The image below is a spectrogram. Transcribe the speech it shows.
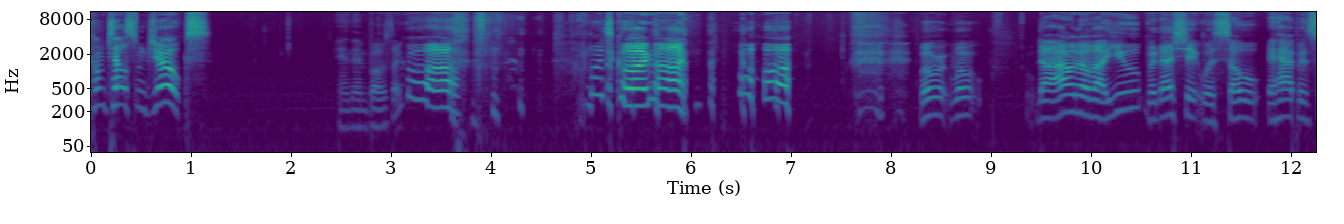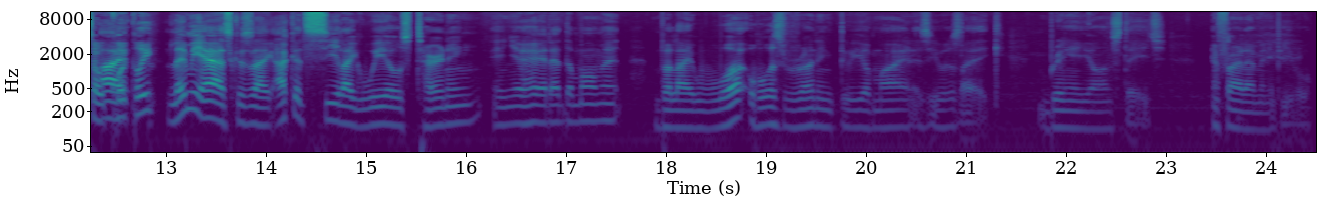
come tell some jokes." And then Bo's like, "Oh, what's going on?" what, were- what, no, I don't know about you, but that shit was so. It happened so I- quickly. Let me ask, cause like I could see like wheels turning in your head at the moment, but like what was running through your mind as he was like bringing you on stage in front of that many people?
